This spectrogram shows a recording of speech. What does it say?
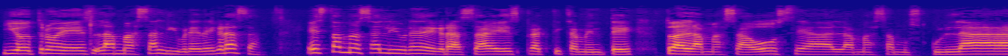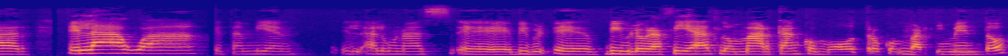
y otro es la masa libre de grasa. Esta masa libre de grasa es prácticamente toda la masa ósea, la masa muscular, el agua, que también algunas eh, eh, bibliografías lo marcan como otro compartimento.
